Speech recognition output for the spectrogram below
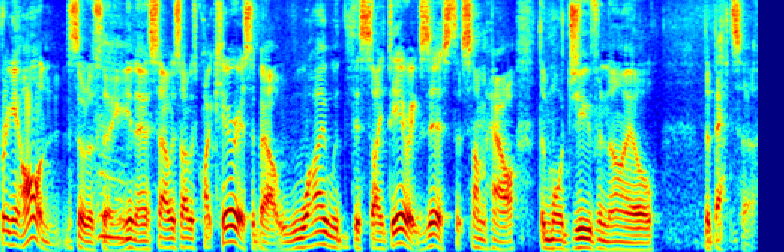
bring it on, sort of thing. Mm. You know, so I was I was quite curious about why would this idea exist that somehow the more juvenile, the better.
